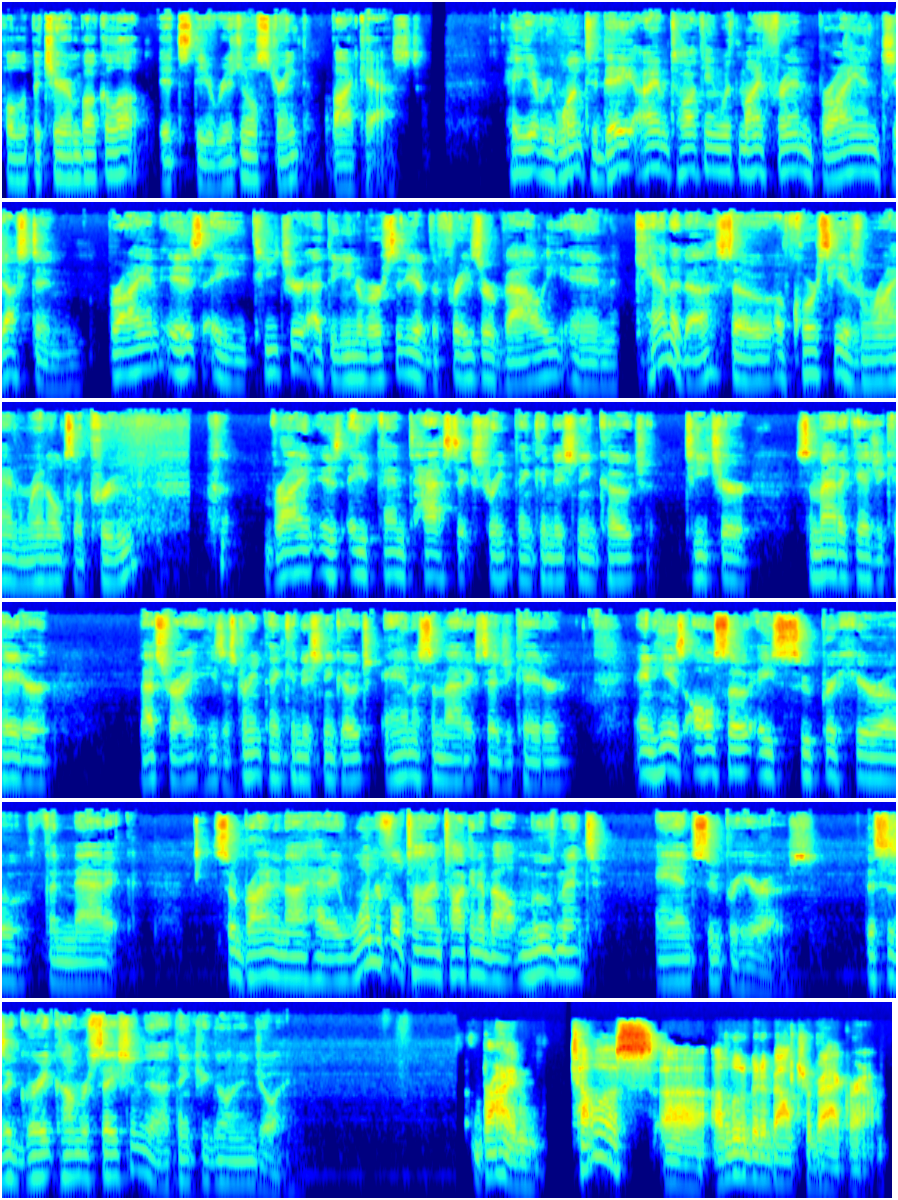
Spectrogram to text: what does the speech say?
Pull up a chair and buckle up. It's the Original Strength Podcast. Hey everyone, today I am talking with my friend Brian Justin. Brian is a teacher at the University of the Fraser Valley in Canada, so of course he is Ryan Reynolds approved. Brian is a fantastic strength and conditioning coach, teacher, somatic educator. That's right, he's a strength and conditioning coach and a somatics educator. And he is also a superhero fanatic. So, Brian and I had a wonderful time talking about movement and superheroes. This is a great conversation that I think you're going to enjoy. Brian, tell us uh, a little bit about your background.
